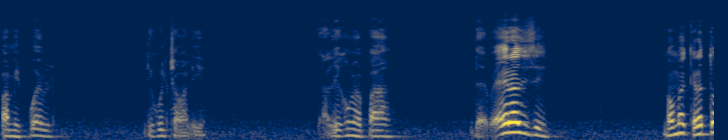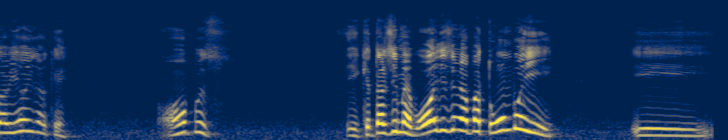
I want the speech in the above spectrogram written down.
para mi pueblo. Dijo el chavalío. Ya le dijo mi papá, de veras, dice, ¿no me cree todavía, oiga, o qué? No, pues, ¿y qué tal si me voy? Dice mi papá, tumbo y, y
